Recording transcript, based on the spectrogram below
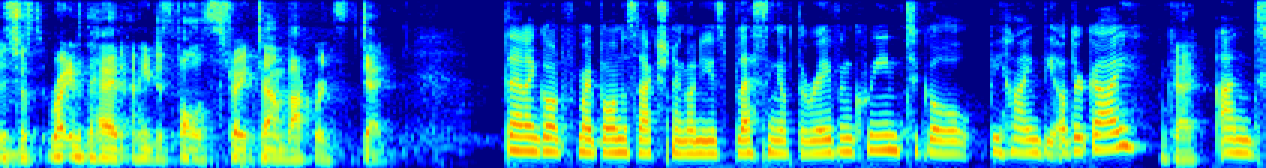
It's just right into the head, and he just falls straight down backwards, dead. Then I'm going for my bonus action. I'm going to use Blessing of the Raven Queen to go behind the other guy Okay. and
